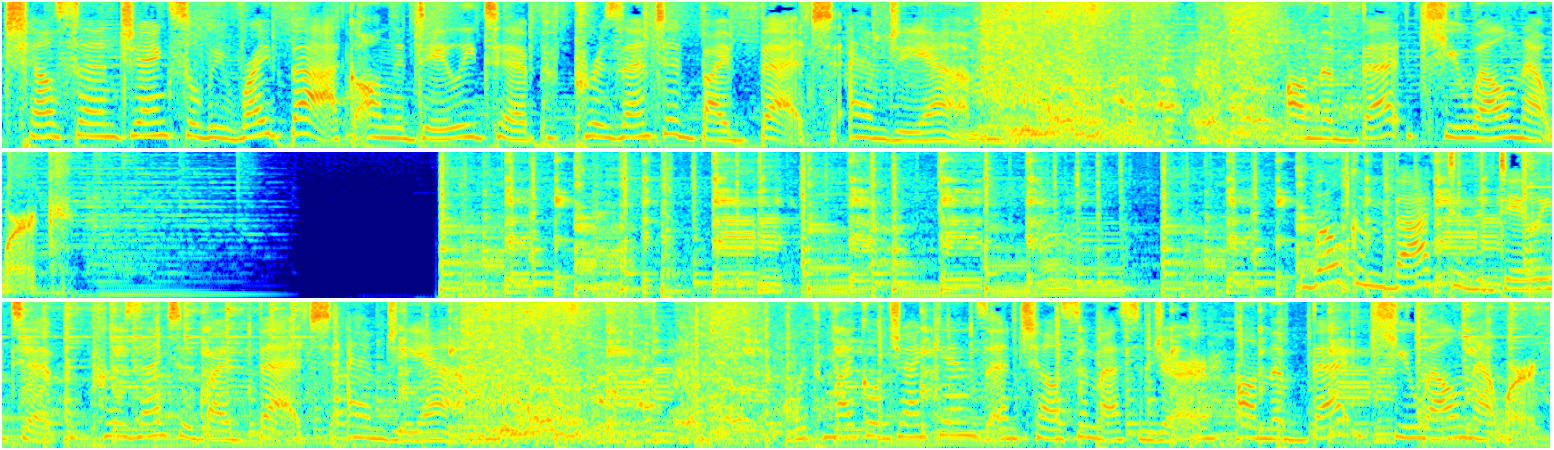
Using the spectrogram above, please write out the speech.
Chelsea and Jenks will be right back on the Daily Tip presented by BetMGM on the BetQL network. Welcome back to the Daily Tip, presented by Bet MGM. With Michael Jenkins and Chelsea Messenger on the BetQL network.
